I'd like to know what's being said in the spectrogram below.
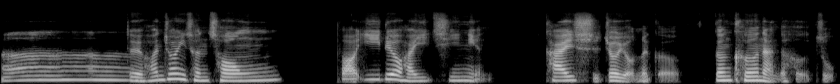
啊，对，环球影城从不知道一六还一七年开始就有那个跟柯南的合作，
